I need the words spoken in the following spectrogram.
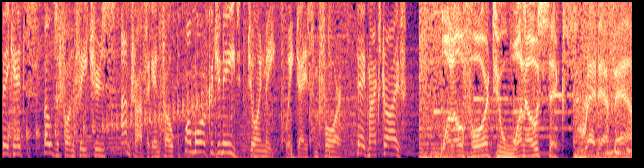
Big hits, loads of fun features, and traffic info. What more could you need? Join me weekdays from 4. Dave Max Drive. 104 to 106 Red FM.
